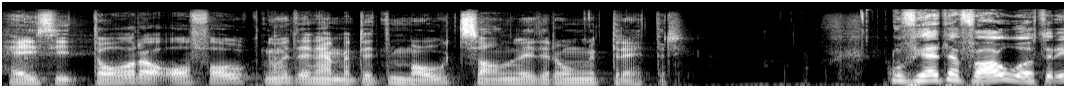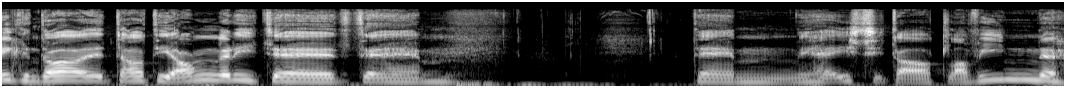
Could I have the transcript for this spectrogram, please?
Haben sie die Tore auch voll genug, dann haben wir dort den Mozan wieder unter. Auf jeden Fall, oder irgendwo da die andere, die, die, die, wie heisst sie da, die Lawine,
